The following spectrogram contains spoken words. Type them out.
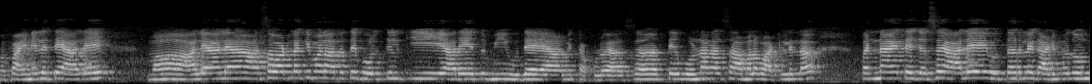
मग फायनली ते आले. मग आल्या आल्या असं वाटलं की मला आता ते बोलतील की अरे तुम्ही उद्या या आम्ही थकलो आहे असं ते बोलणार असं आम्हाला वाटलेलं. पण नाही ते जसे आले उतरले गाडीमधून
